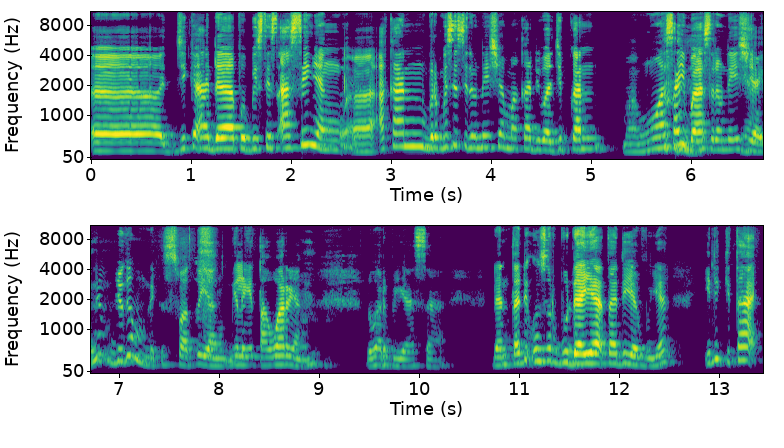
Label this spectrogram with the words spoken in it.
eh, jika ada pebisnis asing yang eh, akan berbisnis di Indonesia maka diwajibkan menguasai bahasa Indonesia. Ini juga memiliki sesuatu yang nilai tawar yang luar biasa. Dan tadi unsur budaya tadi ya Bu ya. Ini kita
